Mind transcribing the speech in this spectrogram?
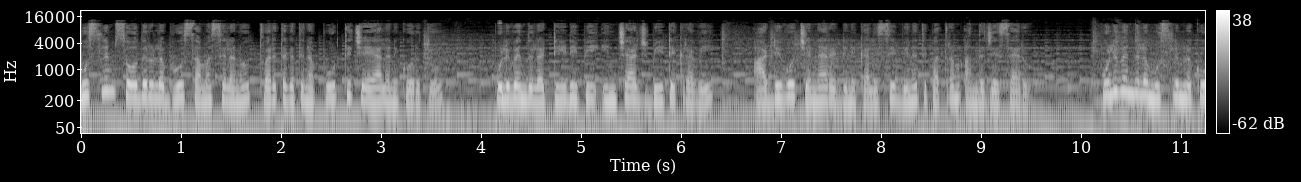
ముస్లిం సోదరుల భూ సమస్యలను త్వరితగతిన పూర్తి చేయాలని కోరుతూ Pulivendula TDP incharge BTech Ravi RDO చెన్నారెడ్డిని కలిసి వినతిపత్రం అందజేశారు. పులివెందుల ముస్లింలకు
